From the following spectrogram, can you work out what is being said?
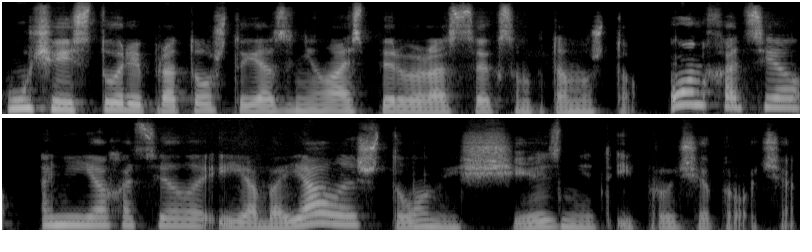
куча историй про то, что я занялась первый раз сексом, потому что он хотел, а не я хотела, и я боялась, что он исчезнет и прочее, прочее.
